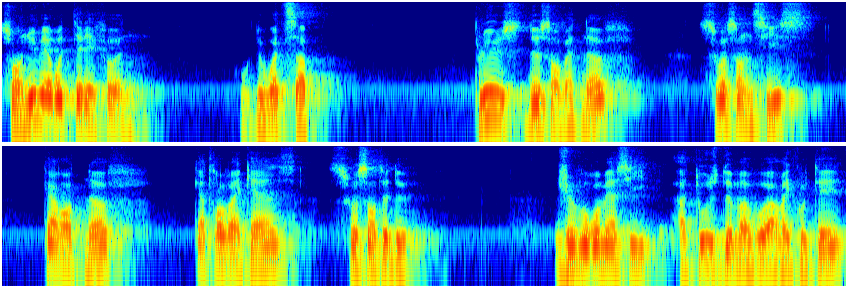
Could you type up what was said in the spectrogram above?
son numéro de téléphone ou de WhatsApp, plus 229 66 49 95 62. Je vous remercie à tous de m'avoir écouté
